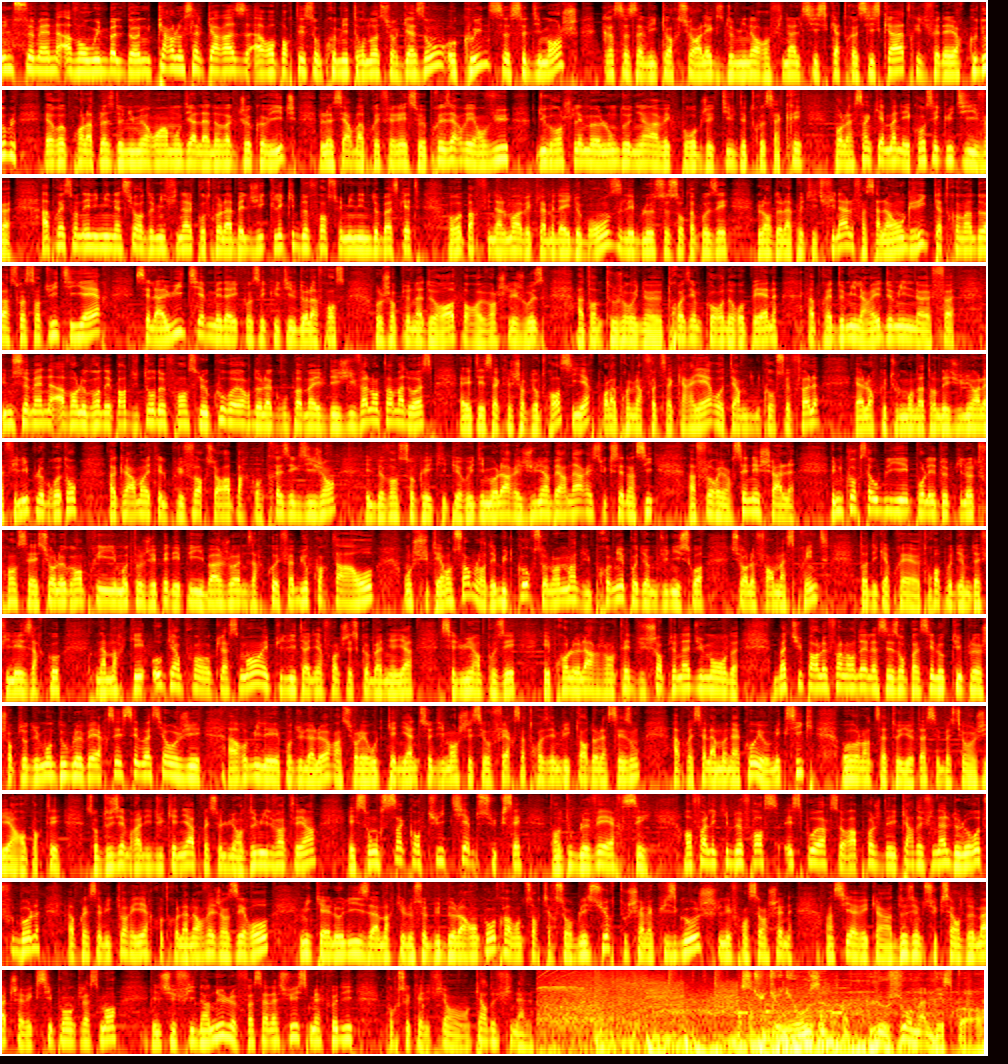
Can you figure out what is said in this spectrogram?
Une semaine avant Wimbledon, Carlos Alcaraz a remporté son premier tournoi sur gazon au Queens ce dimanche. Grâce à sa victoire sur Alex de Minor en finale 6-4, 6-4, il fait d'ailleurs coup double et reprend la place de numéro 1 mondial à Novak Djokovic. Le Serbe a préféré se préserver en vue du grand chelem londonien avec pour objectif d'être sacré pour la cinquième année consécutive. Après son élimination en demi-finale contre la Belgique, l'équipe de France féminine de basket repart finalement avec la médaille de bronze. Les Bleus se sont imposés lors de la petite finale face à la Hongrie 82 à 60 hier. C'est la huitième médaille consécutive de la France au championnat d'Europe. En revanche, les joueuses attendent toujours une troisième couronne européenne après 2001 et 2009. Une semaine avant le grand départ du Tour de France, le coureur de la Groupama FDJ, Valentin Madouas, a été sacré champion de France hier pour la première fois de sa carrière au terme d'une course folle. Et alors que tout le monde attendait Julien Alaphilippe, le Breton a clairement été le plus fort sur un parcours très exigeant. Il devance son coéquipier Rudy Mollard et Julien Bernard et succède ainsi à Florian Sénéchal. Une course à oublier pour les deux pilotes français sur le Grand Prix MotoGP des Pays-Bas, Johan Zarco et Fabio Quartararo ont chuté ensemble en début de course au lendemain du premier podium du Niçois sur le format sprint, tandis qu'après euh, trois podiums d'affilée, Zarco n'a marqué aucun point au classement et puis l'Italien Francesco Bagnaia s'est lui imposé et prend le large en tête du championnat du monde. Battu par le Finlandais la saison passée, l'octuple champion du monde WRC Sébastien Ogier a remis les pendules à l'heure hein, sur les routes kenyanes ce dimanche et s'est offert sa troisième victoire de la saison après celle à Monaco et au Mexique. Au volant sa Toyota, Sébastien Ogier a remporté son deuxième rallye du Kenya après celui en 2021 et son 58e succès en WRC. Enfin, l'équipe de France Espoir se rapproche des quarts de finale de l'Euro de football après sa victoire hier contre la Norvège 1-0. Michael Olise a marqué le seul but de la rencontre avant de sortir sur blessure, touché à la cuisse gauche. Les Français enchaînent ainsi avec un deuxième succès en deux matchs avec 6 points au classement. Il suffit d'un nul face à la Suisse mercredi pour se qualifier en quart de finale. Studio News, le journal des sports.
